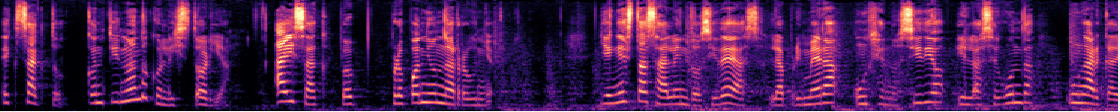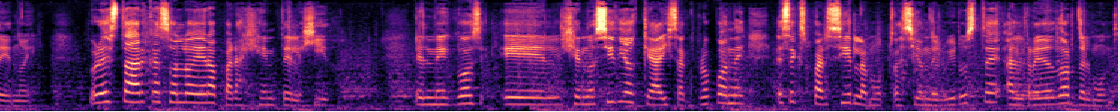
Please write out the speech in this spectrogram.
Exacto. Continuando con la historia, Isaac pro- propone una reunión. Y en esta salen dos ideas. La primera, un genocidio, y la segunda, un arca de Noé. Pero esta arca solo era para gente elegida. El, genocidio que Isaac propone es esparcir la mutación del virus T alrededor del mundo.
